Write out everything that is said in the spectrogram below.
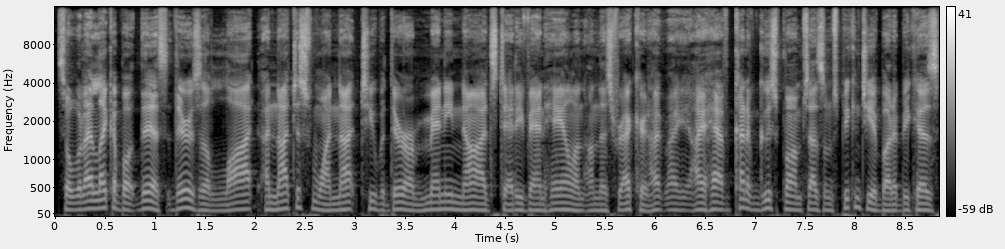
So what I like about this, there's a lot, uh, not just one, not two, but there are many nods to Eddie Van Halen on this record. I, I, I have kind of goosebumps as I'm speaking to you about it because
